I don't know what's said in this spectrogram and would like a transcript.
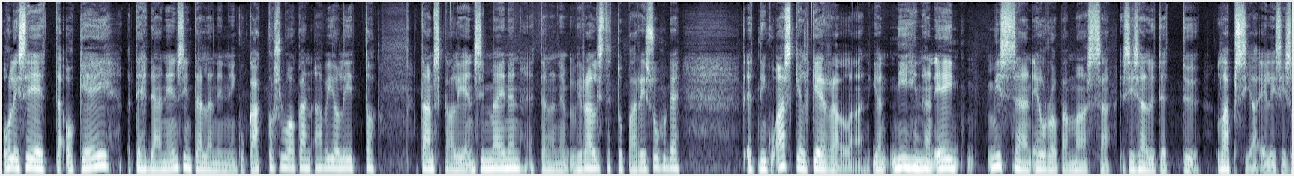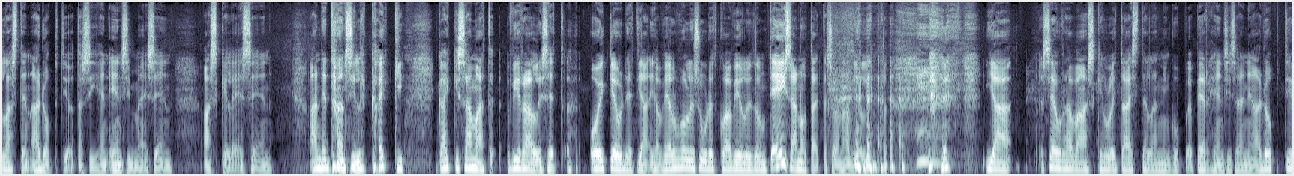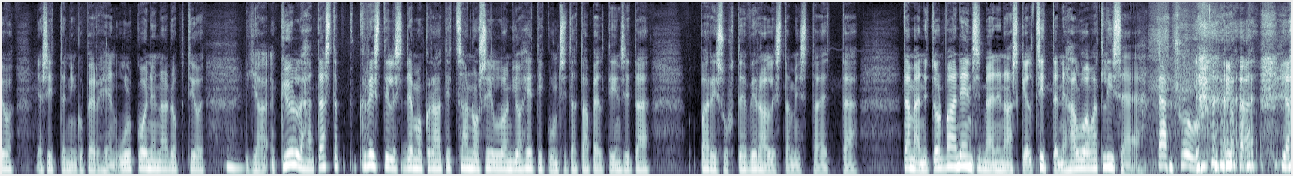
oli se, että okei, tehdään ensin tällainen niin kuin kakkosluokan avioliitto. Tanska oli ensimmäinen, että tällainen virallistettu parisuhde – että niin kuin askel kerrallaan. Ja niihinhän ei missään Euroopan maassa sisällytetty lapsia, eli siis lasten adoptiota siihen ensimmäiseen askeleeseen. Annetaan sille kaikki, kaikki samat viralliset oikeudet ja, ja velvollisuudet kuin avioliitolla, mutta ei sanota, että se on avioliitto. ja seuraava askel oli taistella niin kuin perheen sisäinen adoptio ja sitten niin kuin perheen ulkoinen adoptio. Mm. Ja kyllähän tästä kristillisdemokraatit sanoi silloin jo heti, kun sitä tapeltiin sitä parisuhteen virallistamista, että tämä nyt on vain ensimmäinen askel, sitten ne haluavat lisää. That's true. ja,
